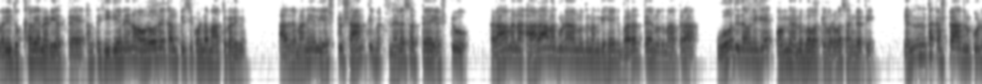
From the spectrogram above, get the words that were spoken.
ಬರೀ ದುಃಖವೇ ನಡೆಯುತ್ತೆ ಅಂತ ಹೀಗೇನೇನೋ ಅವರವರೇ ಕಲ್ಪಿಸಿಕೊಂಡ ಮಾತುಗಳಿವೆ. ಆದ್ರೆ ಮನೆಯಲ್ಲಿ ಎಷ್ಟು ಶಾಂತಿ ನೆಲೆಸತ್ತೆ, ಎಷ್ಟು ರಾಮನ ಆರಾಮ ಗುಣ ಅನ್ನೋದು ನಮಗೆ ಹೇಗೆ ಬರುತ್ತೆ ಅನ್ನೋದು ಮಾತ್ರ ಓದಿದವನಿಗೆ ಒಮ್ಮೆ ಅನುಭವಕ್ಕೆ ಬರುವ ಸಂಗತಿ. ಎಂತ ಕಷ್ಟ ಆದ್ರೂ ಕೂಡ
